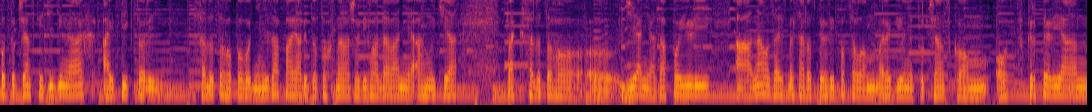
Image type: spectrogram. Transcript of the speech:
po turčianských dedinách, aj tí, ktorí sa do toho pôvodne nezapájali, do toho nášho vyhľadávania a hnutia, tak sa do toho e, diania zapojili a naozaj sme sa rozbehli po celom regióne Turčianskom od Krpelian,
